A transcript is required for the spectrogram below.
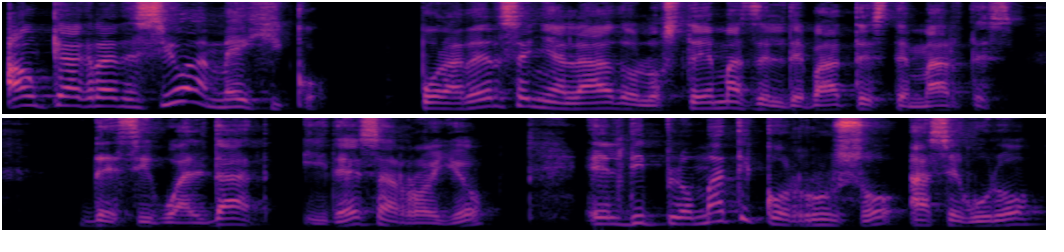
Aunque agradeció a México por haber señalado los temas del debate este martes desigualdad y desarrollo, el diplomático ruso aseguró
